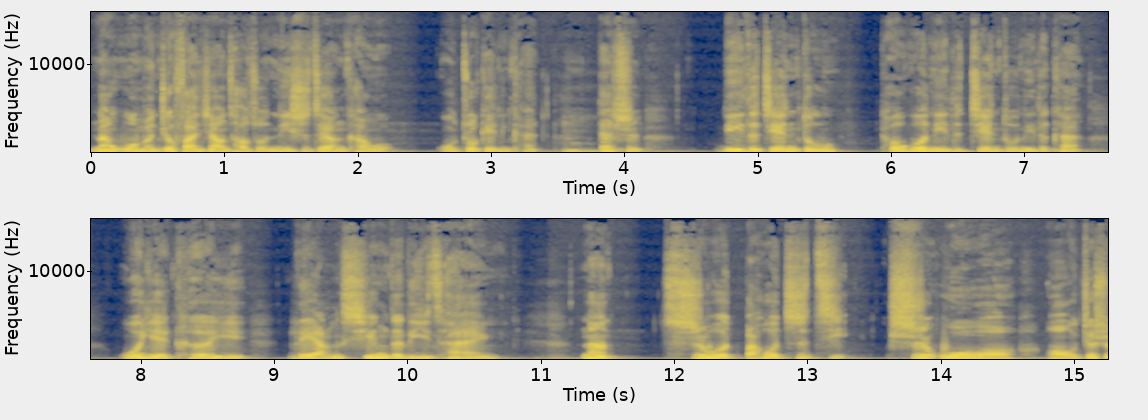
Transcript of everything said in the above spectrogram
那我们就反向操作，你是这样看我，我做给你看，嗯，但是你的监督，透过你的监督，你的看，我也可以良性的理财，那使我把我自己。使我哦，就是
